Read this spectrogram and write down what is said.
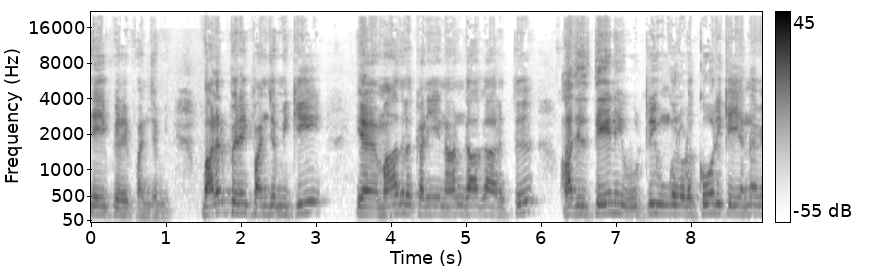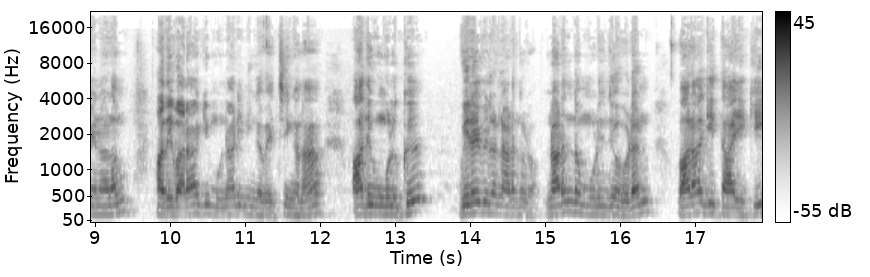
தேய்ப்பிறை பஞ்சமி. வளர்ப்பிறை பஞ்சமிக்கு மாதுளை கனியை நான்காக அறுத்து அதில் தேனை ஊற்றி உங்களோட கோரிக்கை என்ன வேணாலும் அதை வராகி முன்னாடி நீங்கள் வச்சிங்கன்னா அது உங்களுக்கு விரைவில் நடந்துடும். நடந்து முடிஞ்சவுடன் வராகி தாய்க்கு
